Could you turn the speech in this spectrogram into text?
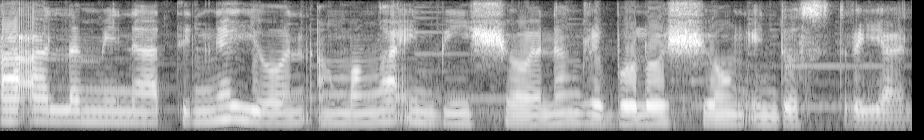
Aalamin natin ngayon ang mga imbensyon ng Rebolusyong Industrial.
